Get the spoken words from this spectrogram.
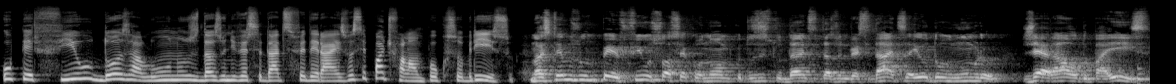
o perfil dos alunos das universidades federais. Você pode falar um pouco sobre isso? Nós temos um perfil socioeconômico dos estudantes das universidades, aí eu dou o um número geral do país.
